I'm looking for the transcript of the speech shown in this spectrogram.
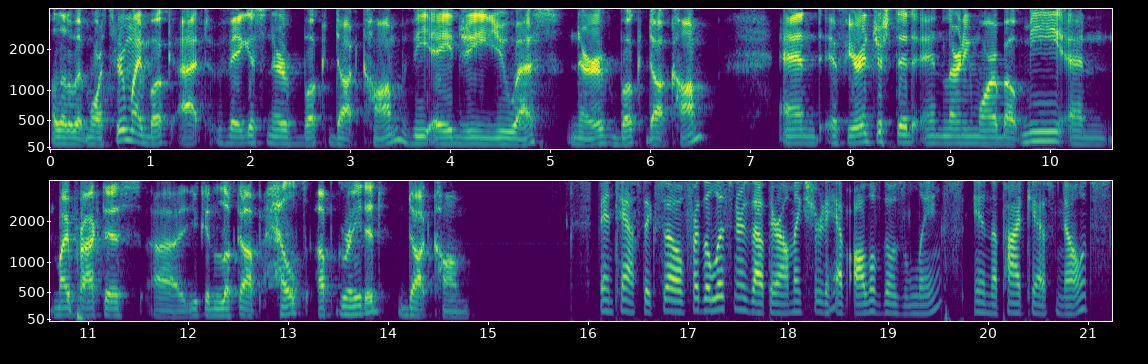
a little bit more through my book at vagusnervebook.com, V A G U S nervebook.com. And if you're interested in learning more about me and my practice, uh, you can look up healthupgraded.com. Fantastic. So, for the listeners out there, I'll make sure to have all of those links in the podcast notes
